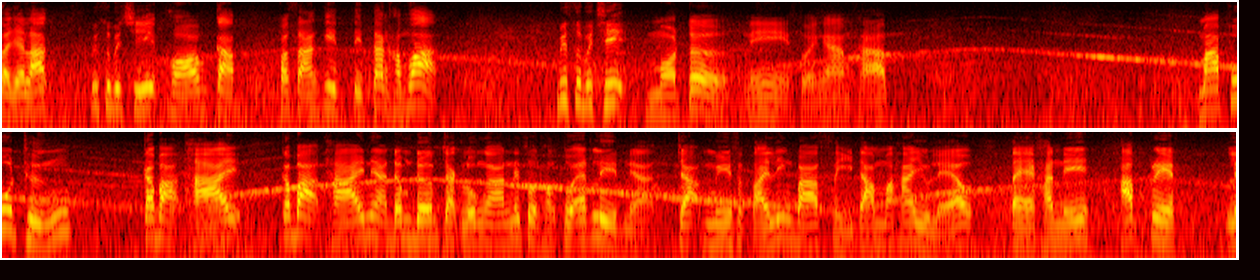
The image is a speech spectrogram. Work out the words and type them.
สัญลักษณ์มิซูบิชิพร้อมกับภาษาอังกฤษติดตั้งคำว่ามิซูบิชิมอเตอร์นี่สวยงามครับ มาพูดถึงกระบะท้าย กระบะท้ายเนี่ยเดิมๆจากโรงงานในส่วนของตัวแอดลีดเนี่ยจะมีสไตลิ่งบาร์สีดำมาให้อยู่แล้ว แต่คันนี้อัปเกรดเล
